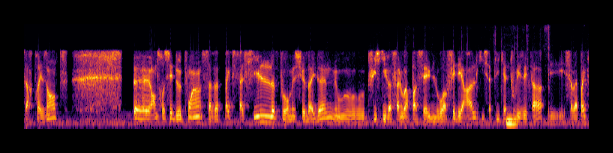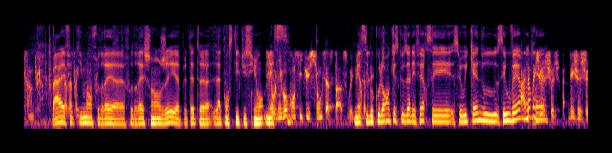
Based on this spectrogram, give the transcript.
ça représente. Euh, entre ces deux points, ça va pas être facile pour Monsieur Biden, puisqu'il va falloir passer à une loi fédérale qui s'applique à tous les États, et ça va pas être simple. Bah, effectivement, il faudrait, euh, faudrait changer euh, peut-être la Constitution. C'est au niveau constitution que ça se passe. Oui, Merci beaucoup, Laurent. Qu'est-ce que vous allez faire ce week-end? C'est ouvert Ah votre- mais, je, je, mais je, je,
